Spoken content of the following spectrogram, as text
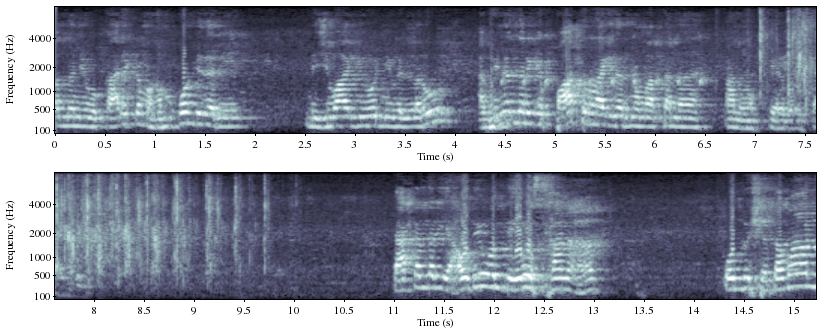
ಒಂದು ನೀವು ಕಾರ್ಯಕ್ರಮ ಹಮ್ಮಿಕೊಂಡಿದ್ದೀರಿ. ನಿಜವಾಗಿಯೂ ನೀವೆಲ್ಲರೂ ಅಭಿನಂದನೆಗೆ ಪಾತ್ರರಾಗಿದ್ದಾರೆ ಅನ್ನೋ ಮಾತನ್ನು ನಾನು ಕೇಳಬಯಸ್ತಾ ಇದ್ದೀನಿ. ಯಾಕಂದರೆ ಯಾವುದೇ ಒಂದು ದೇವಸ್ಥಾನ ಒಂದು ಶತಮಾನ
